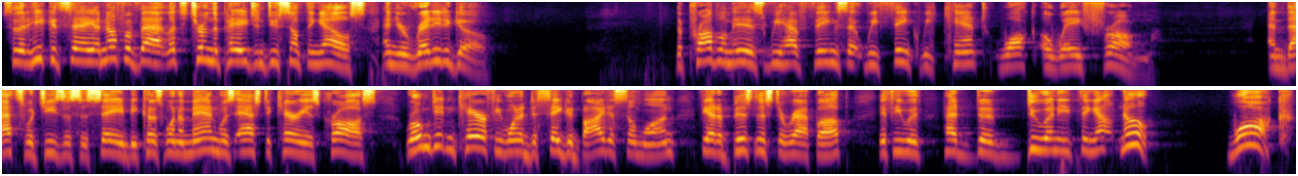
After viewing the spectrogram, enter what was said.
So that he could say, Enough of that, let's turn the page and do something else, and you're ready to go. The problem is, we have things that we think we can't walk away from. And that's what Jesus is saying, because when a man was asked to carry his cross, Rome didn't care if he wanted to say goodbye to someone, if he had a business to wrap up, if he would, had to do anything else. No, walk.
